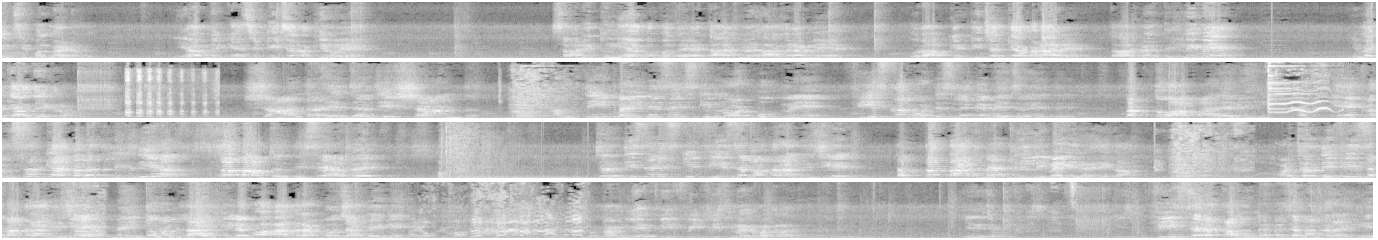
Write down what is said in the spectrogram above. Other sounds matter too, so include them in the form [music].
Principal madam, ये आपने कैसे टीचर रखे हुए हैं? सारी दुनिया को पता है ताजमहल आगरा में है, और आपके टीचर क्या पढ़ा रहे हैं? ताजमहल दिल्ली में है? ये मैं क्या देख रहा हूँ? शांत रहे, जजी, शांत। हम तीन महीने से इसकी नोटबुक में फ़ीस का नोटिस लेके भेज रहे थे। तब तो आप आए नहीं। अब एक आंसर क्या गलत लिख दिया? तब आप जल्दी से आ गए। जल्दी से इसकी फ़ीस जमा करा दीजिए। तब तक ताजमहल दिल्ली में ही रहेगा। और जल्दी फ़ीस जमा करा दीजिए। नहीं तो हम लाल किले को आगरा पहुँचा देंगे। तो मैम ये फ़ी, फ़ीस मैं जमा करा ये जमा फ़ीस फ़ीस जरा काउंटर पे जमा कराइए।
